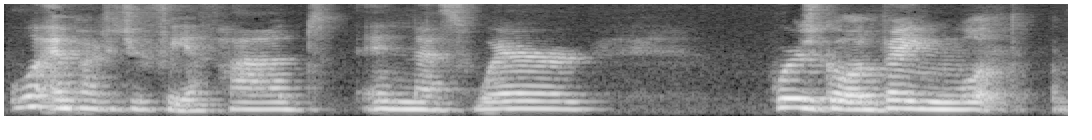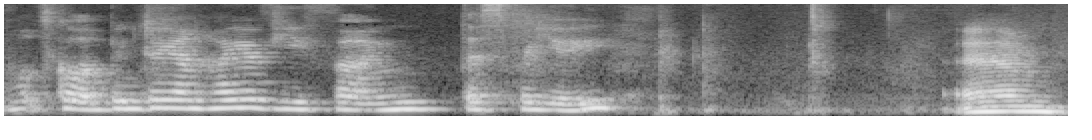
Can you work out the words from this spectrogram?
what impact has your faith had in this? Where where's God been? What what's God been doing? How have you found this for you? Um, well,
